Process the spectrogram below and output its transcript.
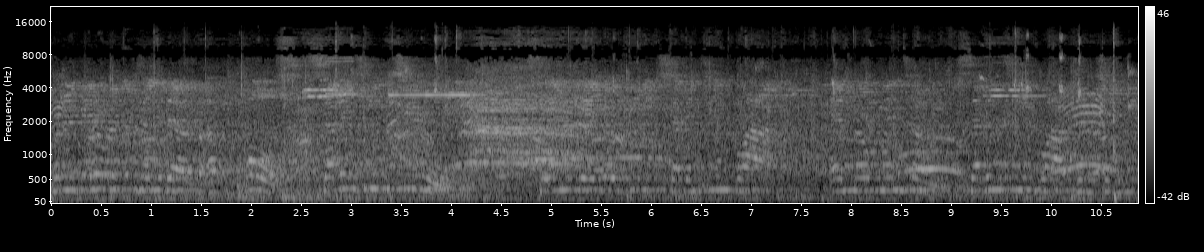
United 1680 to court 5. Can I get a representative of Pulse 17-2, San Diego Beach 17 Black, and Momentum 17 Black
